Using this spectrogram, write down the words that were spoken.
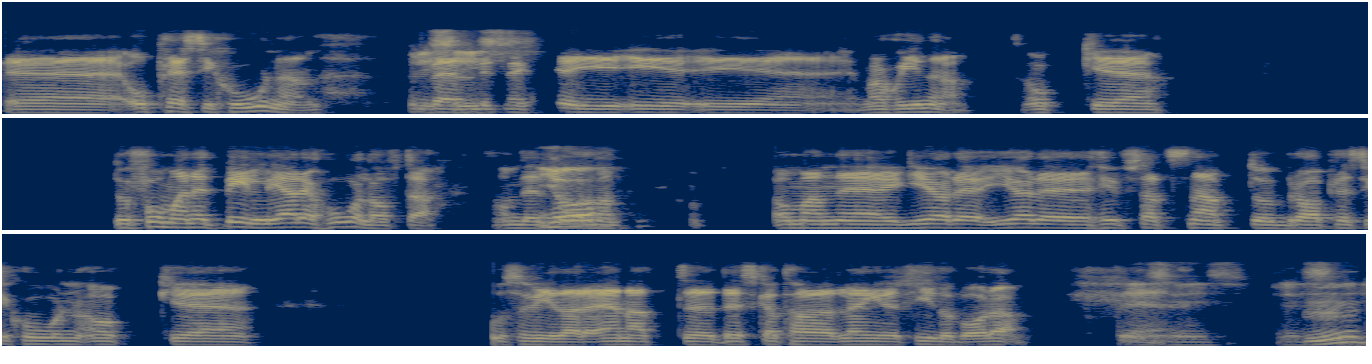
eh, och precisionen väldigt Precis. mycket i, i, i eh, maskinerna. Och eh, då får man ett billigare hål ofta. Om, det, Ja. man, om man eh, gör, det, gör det hyfsat snabbt och bra precision och, eh, och så vidare än att eh, det ska ta längre tid att borra. Precis, precis. Mm.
